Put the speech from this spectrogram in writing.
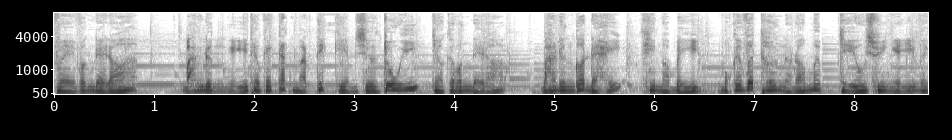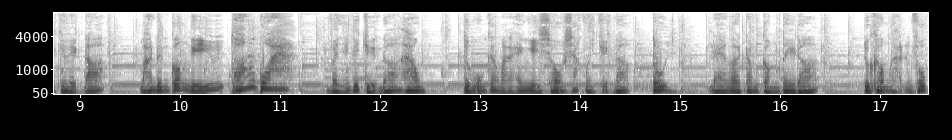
về vấn đề đó. Bạn đừng nghĩ theo cái cách mà tiết kiệm sự chú ý cho cái vấn đề đó. Bạn đừng có để khi mà bị một cái vết thương nào đó mới chịu suy nghĩ về cái việc đó. Bạn đừng có nghĩ thoáng qua về những cái chuyện đó. Không, tôi muốn các bạn hãy nghĩ sâu sắc về chuyện đó. Tôi đang ở trong công ty đó. Tôi không hạnh phúc.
